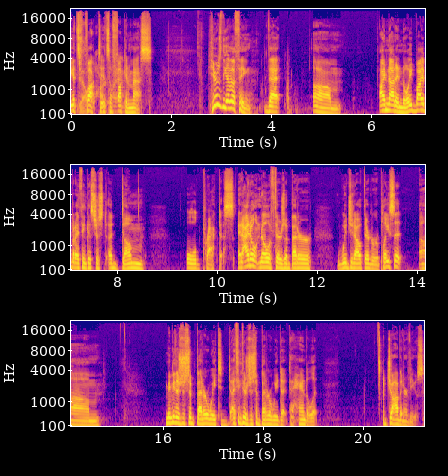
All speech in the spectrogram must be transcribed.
it's old fucked. It's a fucking mess. Here's the other thing that um, I'm not annoyed by, but I think it's just a dumb old practice. And I don't know if there's a better widget out there to replace it. Um, maybe there's just a better way to. I think there's just a better way to, to handle it. Job interviews.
